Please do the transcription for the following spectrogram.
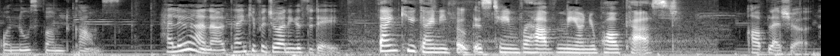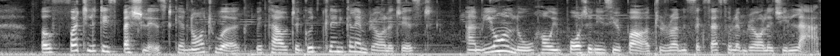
or no sperm counts. Hello, Anna. Thank you for joining us today. Thank you, Gynae Focus team, for having me on your podcast. Our pleasure. A fertility specialist cannot work without a good clinical embryologist, and we all know how important is your part to run a successful embryology lab.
